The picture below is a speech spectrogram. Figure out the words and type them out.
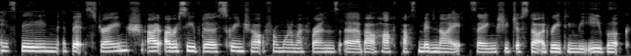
It's been a bit strange. I, I received a screenshot from one of my friends uh, about half past midnight saying she just started reading the ebook.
